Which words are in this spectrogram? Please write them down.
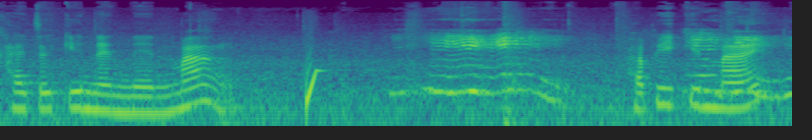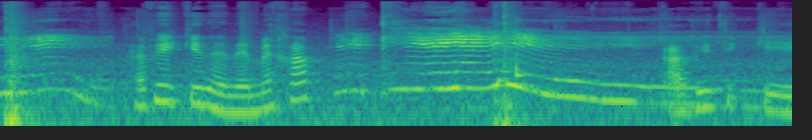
ใครจะกินเน้นๆมั่งพระพี่กินไหมพระพี่กินเน้นๆไหมครับ พี่กินอะพี่ที่กิ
